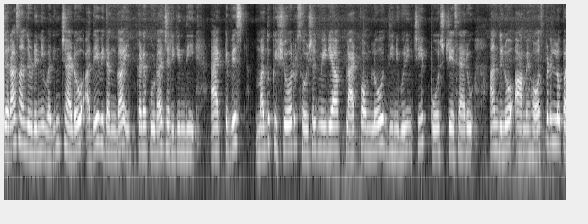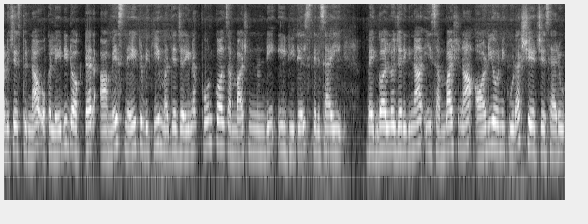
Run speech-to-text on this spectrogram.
జరాసంధుడిని వధించాడో అదేవిధంగా ఇక్కడ కూడా జరిగింది. Activist Madhu Kishore social media ప్లాట్ఫామ్లో దీని గురించి పోస్ట్ చేశారు. అందులో ఆమె హాస్పిటల్లో పనిచేస్తున్న ఒక లేడీ డాక్టర్ ఆమె స్నేహితుడికి మధ్య జరిగిన ఫోన్ కాల్ సంభాషణ నుండి ఈ డీటెయిల్స్ తెలిసాయి బెంగాల్లో జరిగిన ఈ సంభాషణ ఆడియోని కూడా షేర్ చేశారు.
